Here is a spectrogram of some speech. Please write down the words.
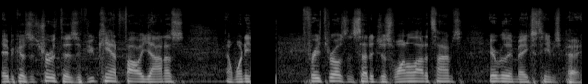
Because the truth is, if you can't foul Giannis, and when he free throws instead of just one a lot of times, it really makes teams pay.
